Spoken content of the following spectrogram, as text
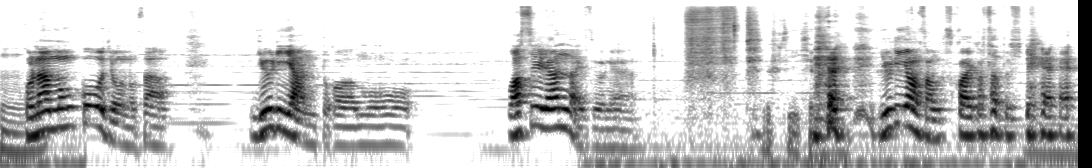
うん。粉もん工場のさユリアンとかはもう忘れらんないですよね。ユリアン。さんの使い方として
